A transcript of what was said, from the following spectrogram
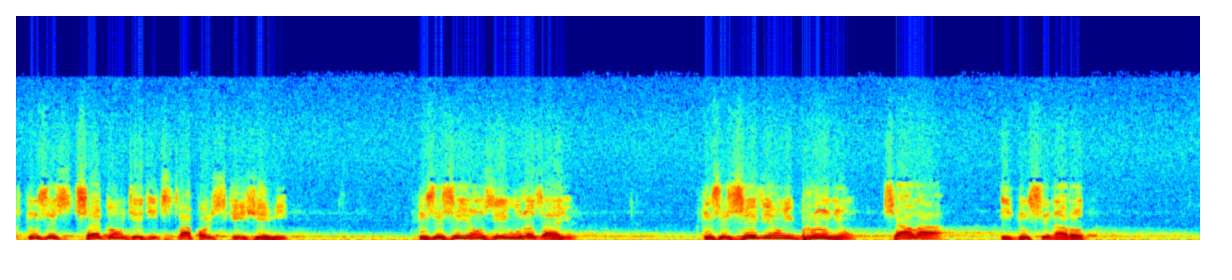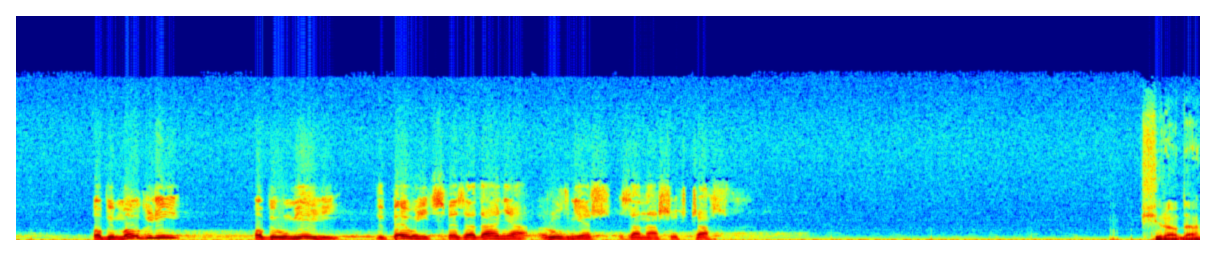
którzy strzegą dziedzictwa polskiej ziemi, którzy żyją z jej urodzaju, którzy żywią i bronią ciała i duszy narodu. Oby mogli, oby umieli wypełnić swe zadania również za naszych czasów. Środa,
